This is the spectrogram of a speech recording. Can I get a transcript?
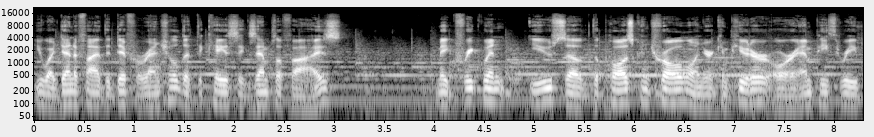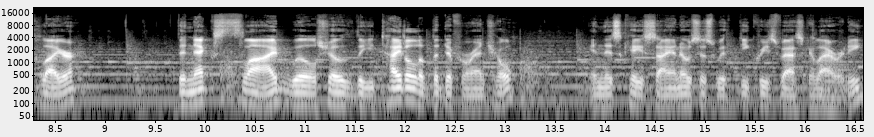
You identify the differential that the case exemplifies. Make frequent use of the pause control on your computer or MP3 player. The next slide will show the title of the differential, in this case cyanosis with decreased vascularity.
